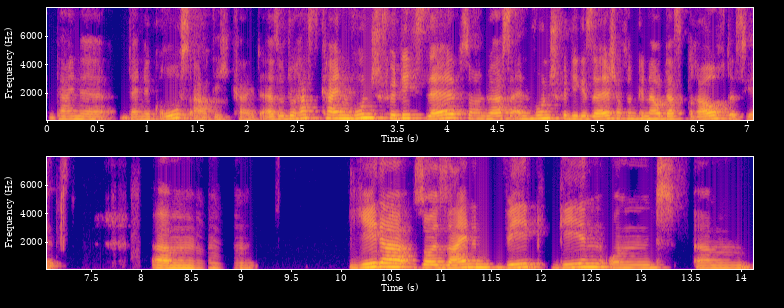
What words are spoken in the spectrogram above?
deine, deine Großartigkeit. Also du hast keinen Wunsch für dich selbst, sondern du hast einen Wunsch für die Gesellschaft und genau das braucht es jetzt. Ähm, jeder soll seinen Weg gehen und ähm,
